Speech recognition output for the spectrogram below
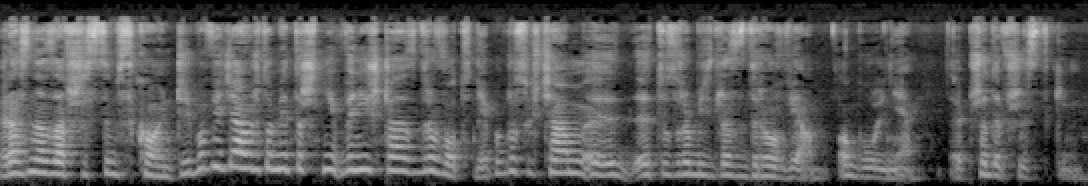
raz na zawsze z tym skończyć, bo wiedziałam, że to mnie też nie wyniszcza zdrowotnie. Po prostu chciałam y, to zrobić dla zdrowia ogólnie, y, przede wszystkim.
